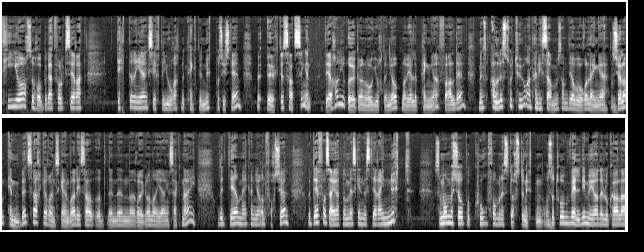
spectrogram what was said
ti år så håper jeg at folk ser at dette regjeringsskiftet gjorde at vi tenkte nytt på system. Vi økte satsingen. Der har de rød-grønne òg gjort en jobb når det gjelder penger, for all del. Mens alle strukturene er de samme som de har vært lenge. Selv om embetsverket har ønsket å endre de har den, den rød-grønne regjeringen sagt nei. Og Det er der vi kan gjøre en forskjell. Og Derfor sier jeg at når vi skal investere i nytt, så må vi se på hvor får vi den største nytten. Og så tror jeg veldig mye av det lokale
